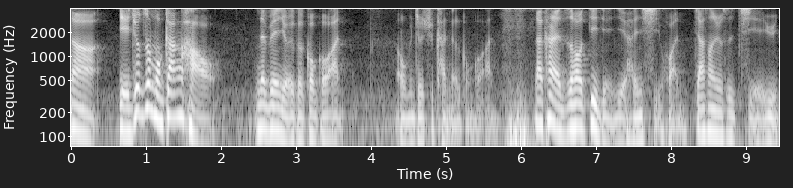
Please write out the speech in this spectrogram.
那也就这么刚好，那边有一个公购案，我们就去看那个公购案。那看了之后，地点也很喜欢，加上又是捷运，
